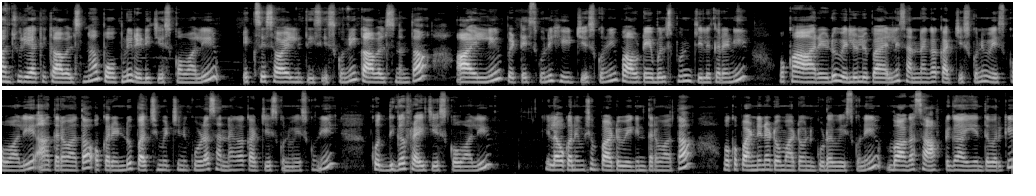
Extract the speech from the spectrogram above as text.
మంచూరియాకి కావాల్సిన పోపుని రెడీ చేసుకోవాలి. ఎక్సెస్ ఆయిల్ని తీసేసుకొని కావలసినంత ఆయిల్ని పెట్టేసుకొని హీట్ చేసుకొని పావు టేబుల్ స్పూన్ జీలకర్రని ఒక ఆరేడు వెల్లుల్లిపాయల్ని సన్నగా కట్ చేసుకొని వేసుకోవాలి. ఆ తర్వాత ఒక రెండు పచ్చిమిర్చిని కూడా సన్నగా కట్ చేసుకొని వేసుకొని కొద్దిగా ఫ్రై చేసుకోవాలి. ఇలా ఒక నిమిషం పాటు వేగిన తర్వాత ఒక పండిన టొమాటోని కూడా వేసుకొని బాగా సాఫ్ట్గా అయ్యేంతవరకు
